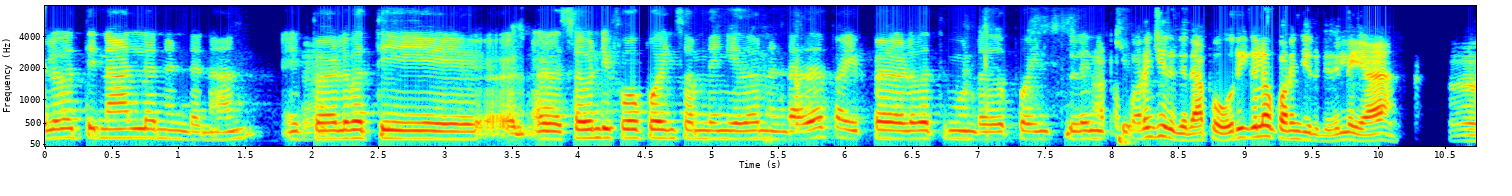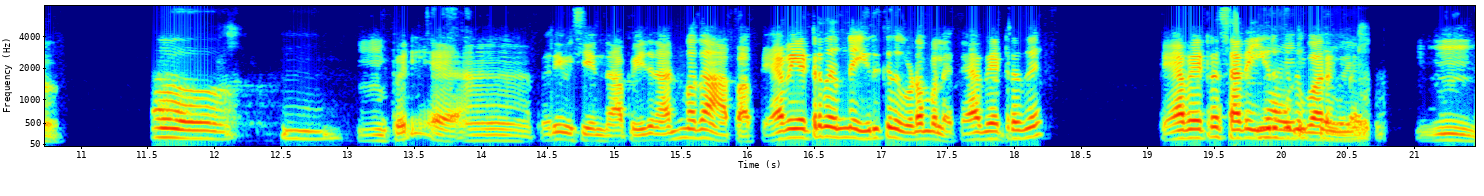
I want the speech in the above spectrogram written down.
எழுபத்தி நாலுல நின்ற நான். இப்ப எழுபத்தி செவன்டி ஃபோர் பாயிண்ட் சம்திங் ஏதோ நின்றது. இப்ப இப்ப எழுபத்தி மூன்று பாயிண்ட்ல குறைஞ்சிருக்குது. அப்ப ஒரு கிலோ குறைஞ்சிருக்குது இல்லையா? ஓ பெரிய பெரிய விஷயம் தான் அப்ப இது நன்மை தான் அப்ப தேவையற்றது என்ன இருக்குது உடம்புல? தேவையற்றது? தேவையற்ற சதை இருக்குது. பாருங்களேன். ம்.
